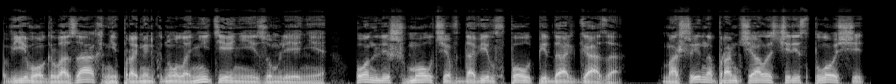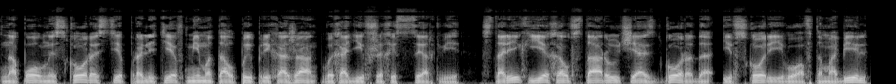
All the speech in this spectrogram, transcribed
В его глазах не промелькнуло ни тени изумления. Он лишь молча вдавил в пол педаль газа. Машина промчалась через площадь на полной скорости, пролетев мимо толпы прихожан, выходивших из церкви. Старик ехал в старую часть города, и вскоре его автомобиль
